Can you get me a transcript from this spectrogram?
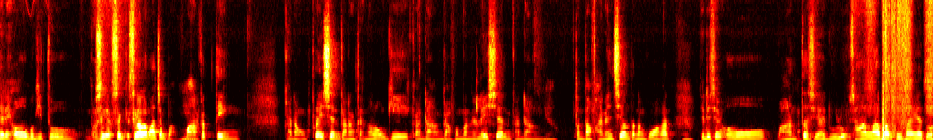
jadi, oh begitu. Segala macam Pak. Hmm. Kadang operation, kadang teknologi, kadang government relation, kadang ya. tentang financial, tentang keuangan. Ya. Jadi saya, oh pantas ya dulu salah berarti saya tuh.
